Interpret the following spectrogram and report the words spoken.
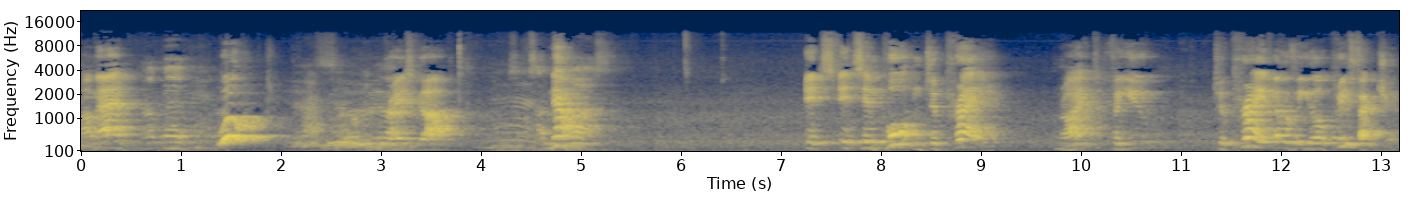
Amen. Woo! Praise God. Now, it's, it's important to pray, right, for you to pray over your prefecture.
